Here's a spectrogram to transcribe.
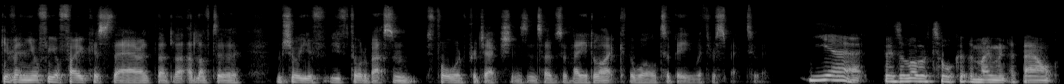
given your your focus there, I'd, I'd, love to. I'm sure you've you've thought about some forward projections in terms of how you'd like the world to be with respect to it. Yeah, there's a lot of talk at the moment about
